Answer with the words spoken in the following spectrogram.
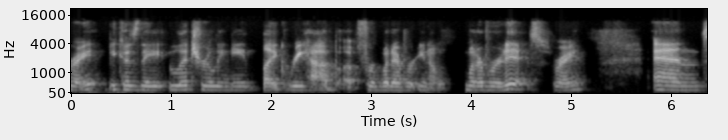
right? Because they literally need like rehab for whatever you know whatever it is right? And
